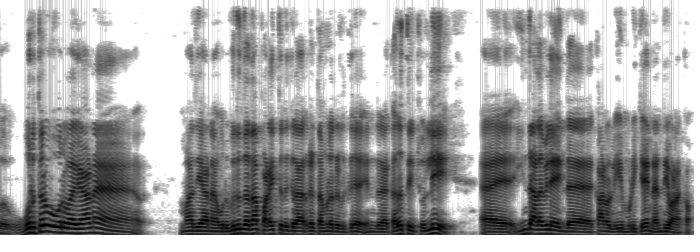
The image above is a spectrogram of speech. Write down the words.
ஒவ்வொருத்தரும் ஒவ்வொரு வகையான மாதிரியான ஒரு விருந்தை தான் படைத்திருக்கிறார்கள் தமிழர்களுக்கு என்ற கருத்தை சொல்லி இந்த அளவிலே இந்த காணொளியை முடிக்கிறேன். நன்றி வணக்கம்.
